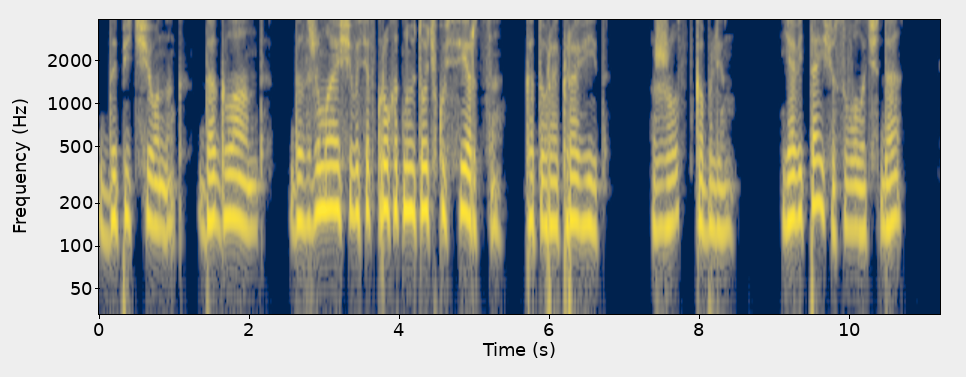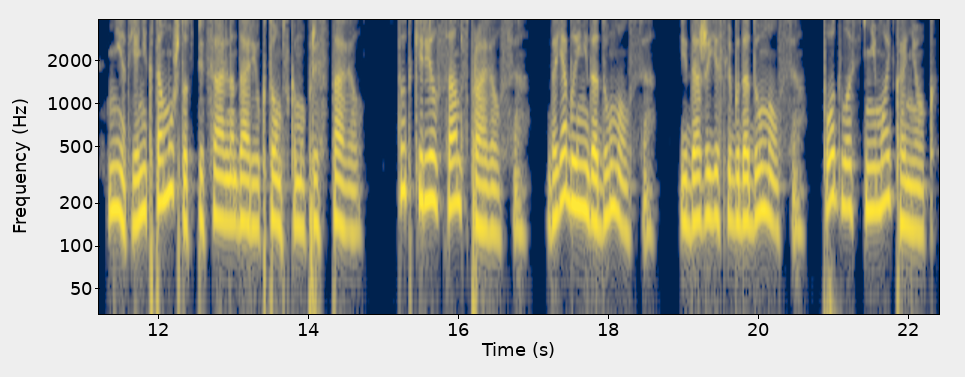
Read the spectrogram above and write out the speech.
До печенок, до гланд, до сжимающегося в крохотную точку сердца, которое кровит. Жестко, блин. Я ведь та еще сволочь, да? Нет, я не к тому, что специально Дарью к Томскому приставил. Тут Кирилл сам справился. Да я бы и не додумался. И даже если бы додумался, подлость не мой конек.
